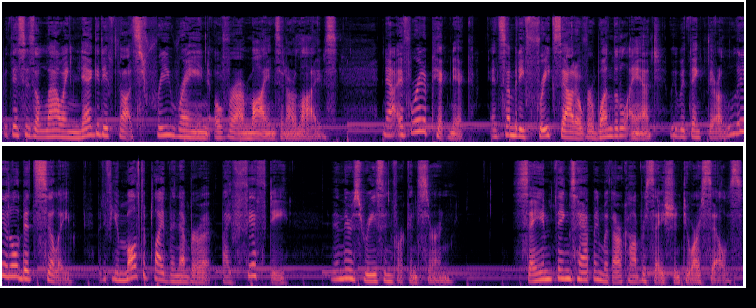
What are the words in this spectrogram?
but this is allowing negative thoughts free rein over our minds and our lives. Now, if we're at a picnic and somebody freaks out over one little ant, we would think they're a little bit silly. But if you multiply the number by 50, then there's reason for concern. Same things happen with our conversation to ourselves.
